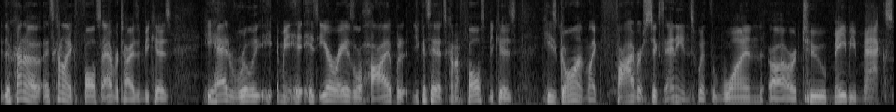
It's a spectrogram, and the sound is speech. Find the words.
they're kind of it's kind of like false advertising because he had really I mean his ERA is a little high, but you can say that's kind of false because he's gone like five or six innings with one uh, or two maybe max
